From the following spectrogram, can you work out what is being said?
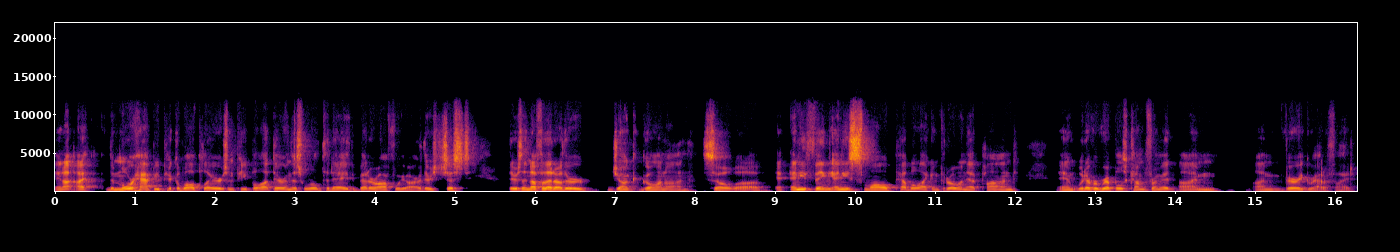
and I, I, the more happy pickleball players and people out there in this world today, the better off we are. There's just, there's enough of that other junk going on. So uh, anything, any small pebble I can throw in that pond and whatever ripples come from it, I'm, I'm very gratified.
